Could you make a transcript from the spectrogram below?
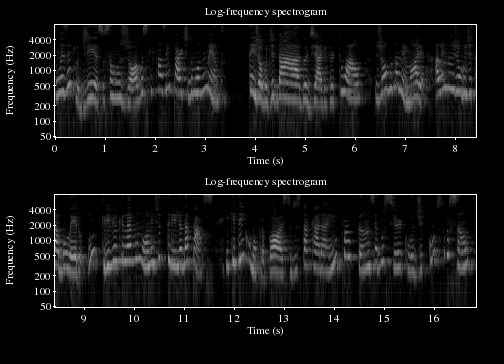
Um exemplo disso são os jogos que fazem parte do movimento. Tem jogo de dado, diário virtual, jogo da memória, além de um jogo de tabuleiro incrível que leva o nome de Trilha da Paz e que tem como propósito destacar a importância do círculo de construção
